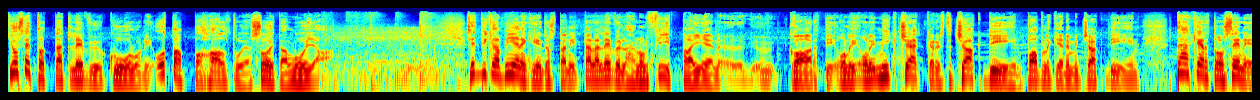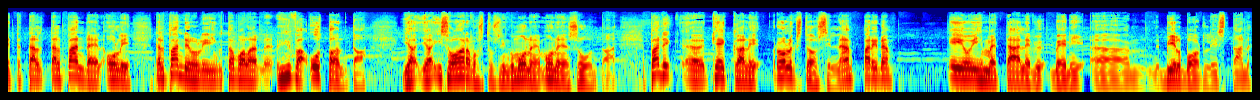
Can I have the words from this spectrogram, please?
Jos et ole tätä levyä kuullut, niin otappa haltuun ja soita lujaa. Sitten mikä on mielenkiintoista, niin tällä levyllähän oli fiittajien kaarti, oli, oli Mick Jaggerista Chuck D:hin, Public Enemy Chuck D:hin. Tämä kertoo sen, että tällä, tällä bändillä oli, tällä bändillä oli niinku tavallaan hyvä otanta ja, ja iso arvostus niinku moneen, moneen suuntaan. Bändi äh, keikkaili Rolling Stonesin lämpärinä, ei ole ihme, että tämä levy meni äh, Billboard-listan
